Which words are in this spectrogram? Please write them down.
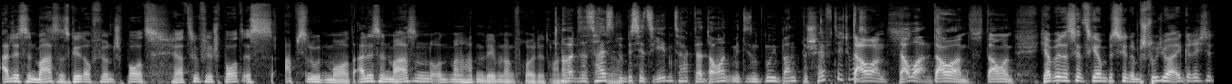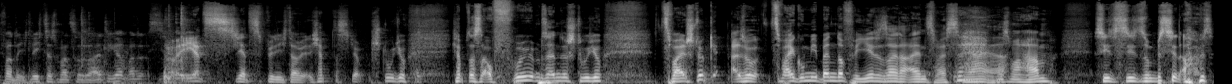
alles in Maßen. Das gilt auch für den Sport. Ja, zu viel Sport ist absolut Mord. Alles in Maßen und man hat ein Leben lang Freude dran. Aber das heißt, du bist jetzt jeden Tag da dauernd mit diesem Gummiband beschäftigt? was? Dauernd. Dauernd. Dauernd, dauernd. Ich habe das jetzt hier ein bisschen im Studio eingerichtet. Warte, ich lege das mal zur Seite hier. Warte, so, jetzt, jetzt bin ich da. Ich habe das hier im Studio. Ich habe das auch früh im Sendestudio. Zwei Stück, also zwei Gummibänder für jede Seite eins, weißt du? Ja, ja. Muss man haben. Sieht, sieht so ein bisschen aus,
